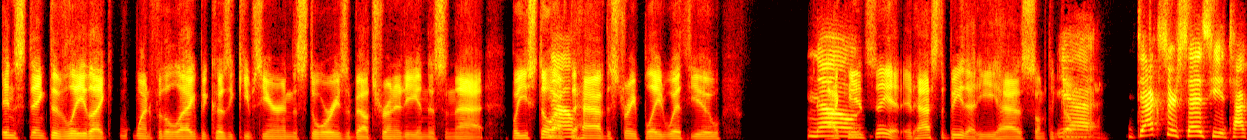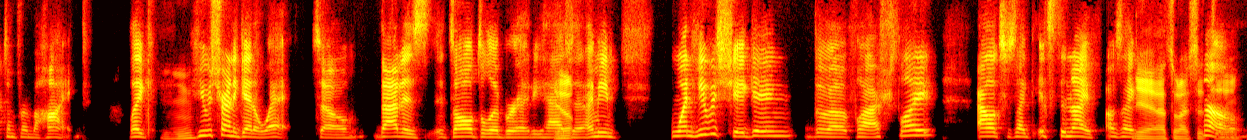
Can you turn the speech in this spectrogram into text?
instinctively like went for the leg because he keeps hearing the stories about trinity and this and that but you still have to have the straight blade with you. No, i can't see it. It has to be that he has something Yeah. going Dexter says he attacked him from behind. Like Mhm. he was trying to get away. So that is, it's all deliberate. He has it. I mean, when he was shaking the flashlight, Alex was like, "It's the knife." I was like, yeah that's what i said "No."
